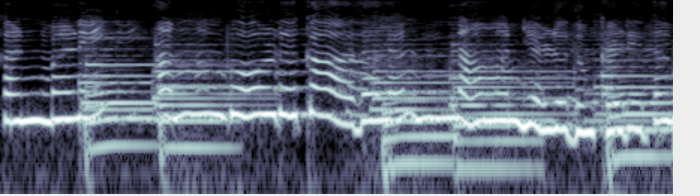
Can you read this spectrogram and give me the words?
കൺമണി അൻപോട് കാതലൻ നാൻ എഴുതും കടിതം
